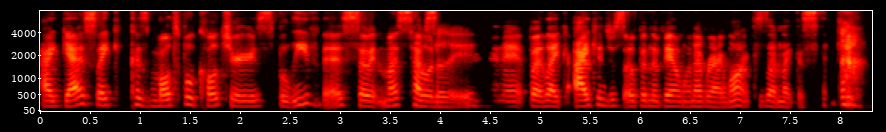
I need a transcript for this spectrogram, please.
i guess like because multiple cultures believe this so it must have totally. in it but like i can just open the veil whenever i want because i'm like a psychic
